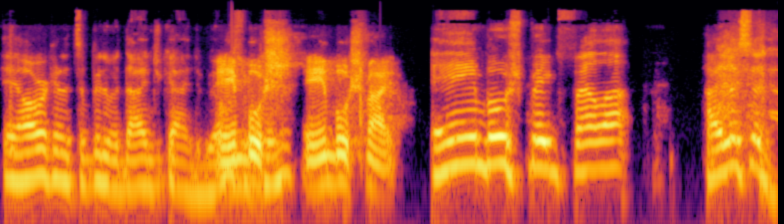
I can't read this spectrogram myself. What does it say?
yeah, I reckon it's a bit of a danger game to be honest. Ambush, ambush, mate. Ambush, big fella. Hey, listen.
